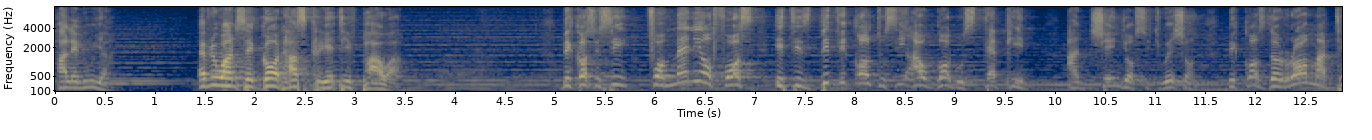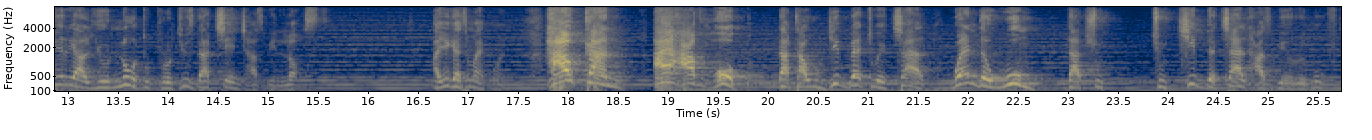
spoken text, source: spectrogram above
Hallelujah. Everyone say God has creative power. Because you see, for many of us, it is difficult to see how God will step in and change your situation because the raw material you know to produce that change has been lost. Are you getting my point? How can I have hope that I will give birth to a child when the womb that should, should keep the child has been removed?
